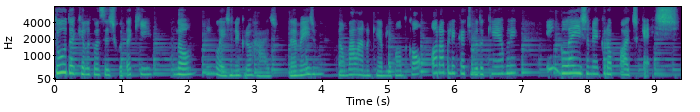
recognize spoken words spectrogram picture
tudo aquilo que você escuta aqui no Inglês de Necro Rádio, não é mesmo? Então vá lá no Cambly.com ou no aplicativo do Cambly, Inglês de Necro Podcast.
